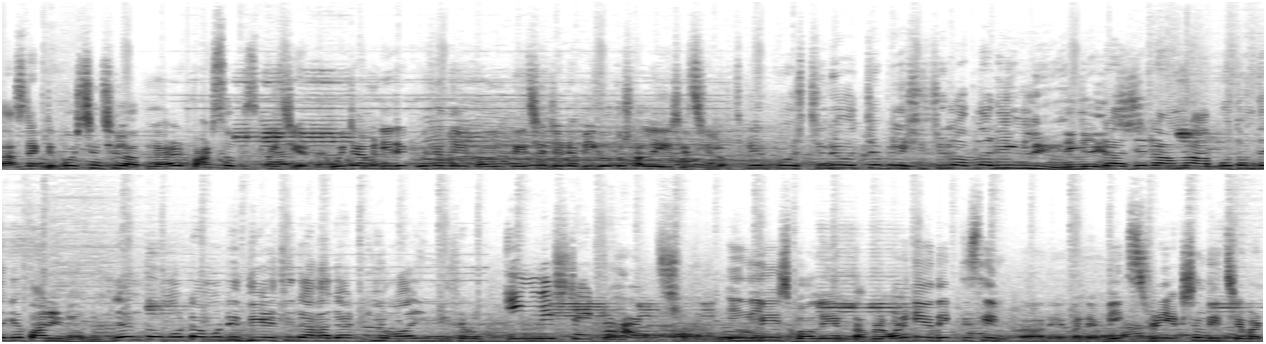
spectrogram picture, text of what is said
লাস্ট একটা কোয়েশ্চেন ছিল আপনার পার্টস অফ স্পিচের ওইটা আমি ডিরেক্ট ওইখান থেকে কমেন্ট পেয়েছি যেটা বিগত সালে এসেছিল। আজকের কোশ্চেনে হচ্ছে বেশি ছিল আপনার ইংলিশ যেটা যেটা আমরা প্রথম থেকে পারি না বুঝলেন তো? মোটামুটি দিয়েছি দেখা যাক কি হয় ইংলিশের ইংলিশটা একটু হার্ড ছিল। ইংলিশ বলেন তারপরে অনেকেই দেখতেছি মানে মানে মিক্সড রিয়াকশন দিচ্ছে বাট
